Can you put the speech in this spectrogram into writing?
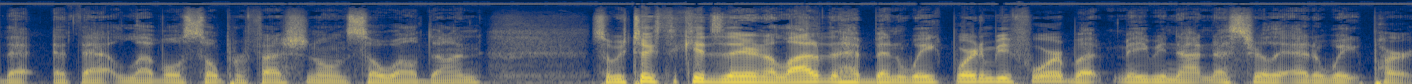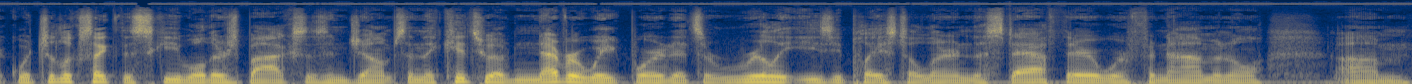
that at that level, so professional and so well done. So we took the kids there, and a lot of them have been wakeboarding before, but maybe not necessarily at a wake park, which it looks like the ski bowl. There's boxes and jumps, and the kids who have never wakeboarded, it's a really easy place to learn. The staff there were phenomenal. Um,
